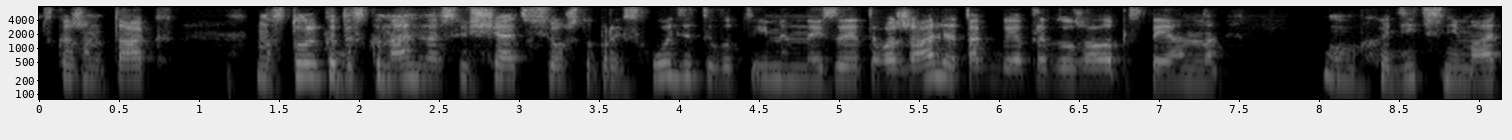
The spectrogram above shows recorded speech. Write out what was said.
скажем так, настолько досконально освещать все, что происходит. И вот именно из-за этого жаль, а так бы я продолжала постоянно ходить, снимать.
